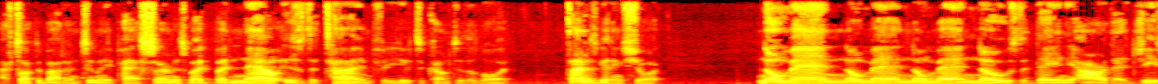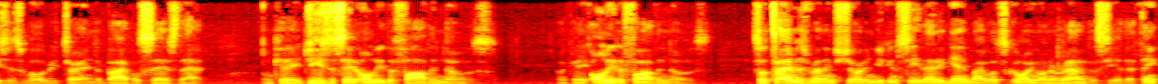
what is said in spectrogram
I've talked about it in too many past sermons, but but now is the time for you to come to the Lord. Time is getting short. No man, no man, no man knows the day and the hour that Jesus will return. The Bible says that. Okay, Jesus said only the Father knows. Okay, only the Father knows. So time is running short, and you can see that again by what's going on around us here. That thing,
